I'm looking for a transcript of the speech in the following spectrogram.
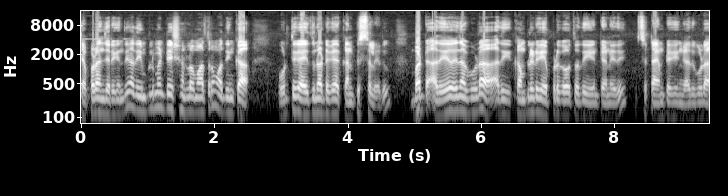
చెప్పడం జరిగింది. అది ఇంప్లిమెంటేషన్లో మాత్రం అది ఇంకా పూర్తిగా అవుతున్నట్టుగా కనిపిస్తలేదు. బట్ అది ఏదైనా కూడా అది కంప్లీట్గా ఎప్పటికవుతుంది ఏంటి అనేది ఇట్స్ టైం టేకింగ్ అది కూడా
